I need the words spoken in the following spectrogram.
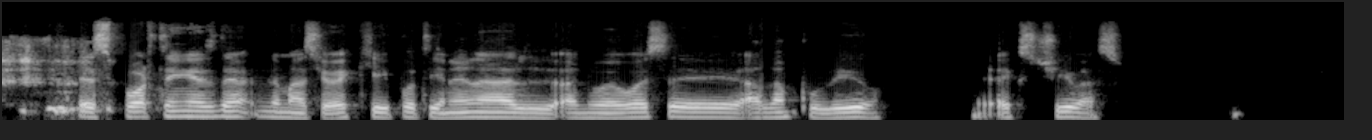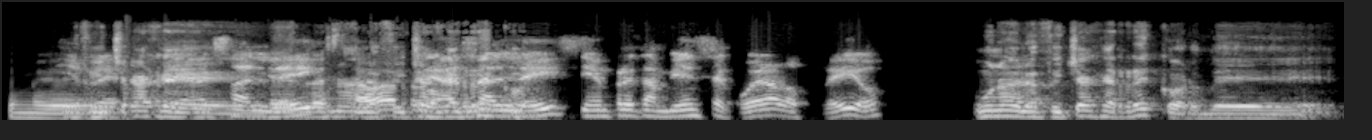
Sporting es demasiado equipo, tienen al, al nuevo ese Alan Pulido, ex Chivas. Y el fichaje Real Ley siempre también se cuela a los playoffs. Uno de los fichajes récord de,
